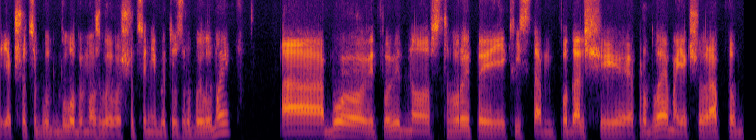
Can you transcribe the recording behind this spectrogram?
якщо це бу- було би можливо, що це нібито зробили ми, або відповідно створити якісь там подальші проблеми, якщо раптом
